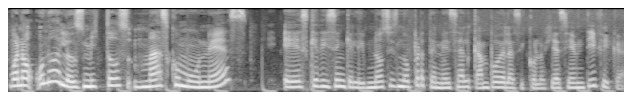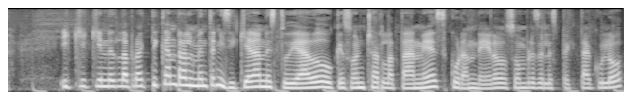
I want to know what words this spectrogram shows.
Bueno, uno de los mitos más comunes es que dicen que la hipnosis no pertenece al campo de la psicología científica y que quienes la practican realmente ni siquiera han estudiado o que son charlatanes, curanderos, hombres del espectáculo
